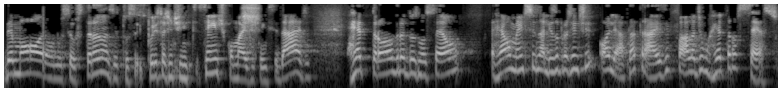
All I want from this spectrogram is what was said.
demoram nos seus trânsitos, por isso a gente sente com mais intensidade, retrógrados no céu realmente sinaliza para a gente olhar para trás e fala de um retrocesso.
